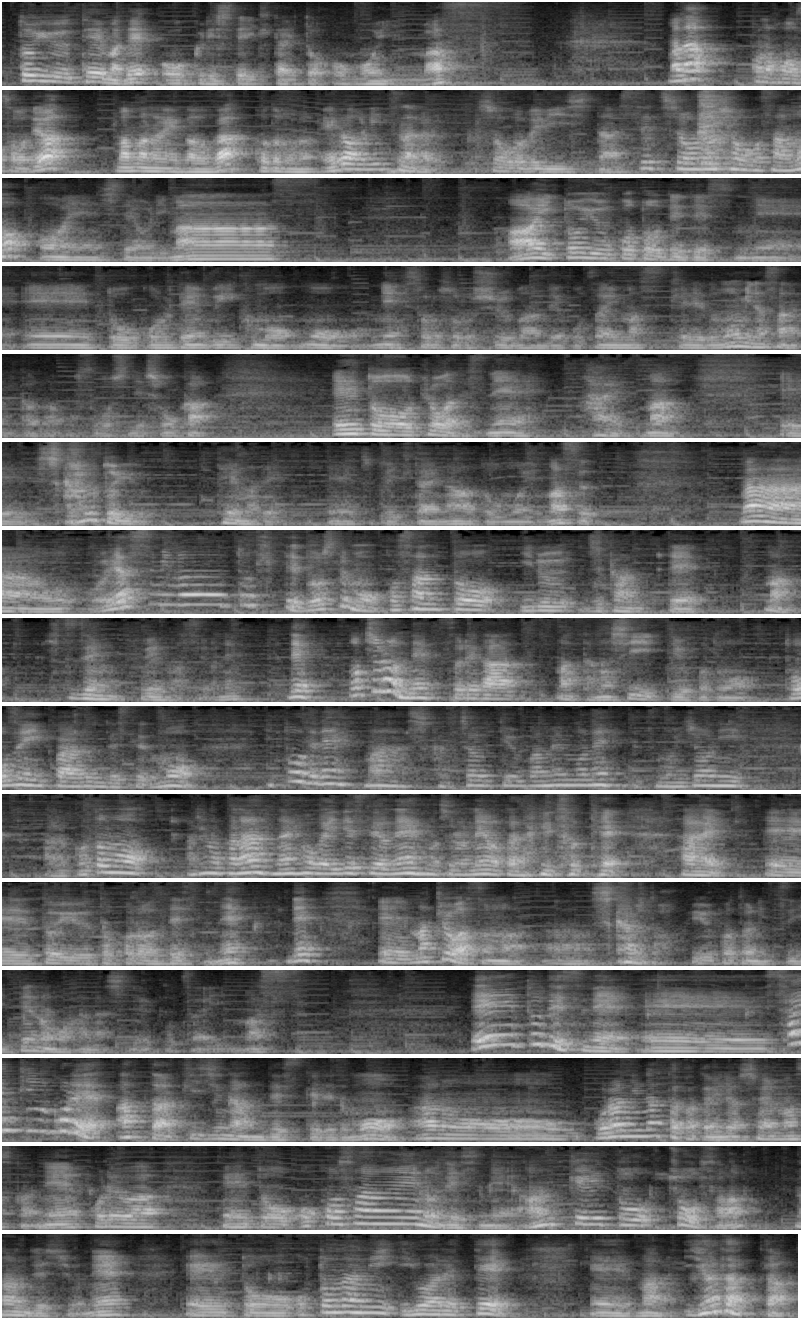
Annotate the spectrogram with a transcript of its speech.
というテーマでお送りしていきたいと思います。またこの放送ではママの笑顔が子供の笑顔につながる小5ベビーシッター施設長の省吾さんを応援しておりますはい、ということでですね、えっ、ー、と、ゴールデンウィークももうね、そろそろ終盤でございますけれども、皆さんいかがお過ごしでしょうか。えっ、ー、と、今日はですね、はい、まあ、えー、叱るというテーマで、えー、ちょっといきたいなと思います。まあ、お休みの時ってどうしてもお子さんといる時間って、まあ、必然増えますよね。で、もちろんね、それが、ま、楽しいっていうことも当然いっぱいあるんですけども、一方でね、まあ、叱っちゃうっていう場面もね、いつも以上にあることもあるのかなない方がいいですよね。もちろんね、お互いにとって。はい。えー、というところですね。で、えー、まあ今日はその、叱るということについてのお話でございます。ーとですね、えー、最近これあった記事なんですけれども、あのー、ご覧になった方いらっしゃいますかね？これは、えっ、ー、と、お子さんへのですね、アンケート調査なんですよね。えっ、と、大人に言われて、えまあ嫌だった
